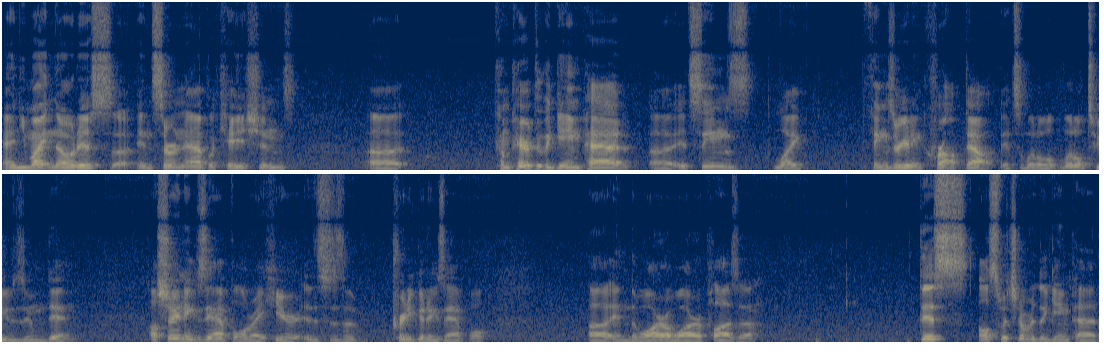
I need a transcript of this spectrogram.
And you might notice uh, in certain applications, uh, compared to the gamepad, uh, it seems like things are getting cropped out. It's a little, little too zoomed in. I'll show you an example right here. This is a pretty good example uh, in the Wara Wara Plaza. This, I'll switch it over to the gamepad.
